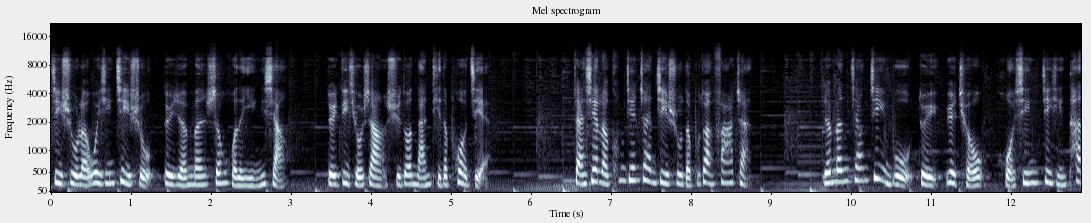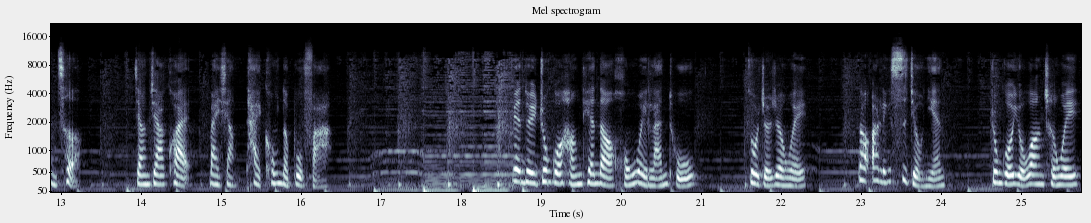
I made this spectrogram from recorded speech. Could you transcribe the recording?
记述了卫星技术对人们生活的影响，对地球上许多难题的破解，展现了空间站技术的不断发展，人们将进一步对月球。火星进行探测，将加快迈向太空的步伐。面对中国航天的宏伟蓝图，作者认为，到二零四九年，中国有望成为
